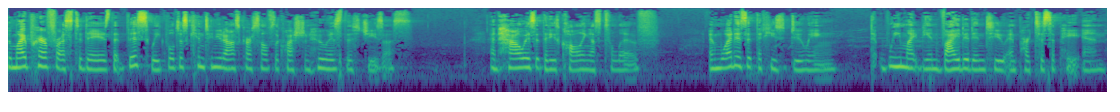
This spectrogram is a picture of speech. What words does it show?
So, my prayer for us today is that this week we'll just continue to ask ourselves the question who is this Jesus? And how is it that he's calling us to live? And what is it that he's doing that we might be invited into and participate in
